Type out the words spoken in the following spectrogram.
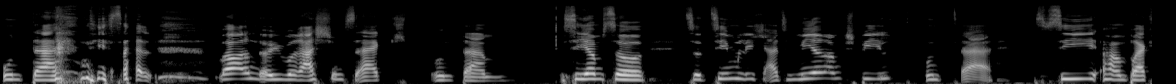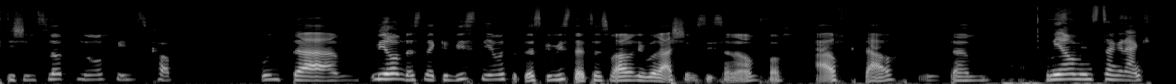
Und dann halt, waren da Überraschungsakt und ähm, sie haben so, so ziemlich, also wir haben gespielt und äh, sie haben praktisch ins Slot noch ins gehabt. Und ähm, wir haben das nicht gewusst, niemand hat das gewusst, also es war eine Überraschung, sie sind einfach aufgetaucht. Und ähm, wir haben uns dann gedacht,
